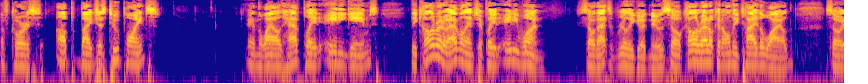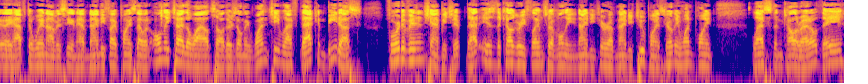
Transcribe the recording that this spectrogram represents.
of course, up by just two points, and the Wild have played 80 games. The Colorado Avalanche have played 81, so that's really good news. So Colorado can only tie the Wild. So they have to win, obviously, and have 95 points. That would only tie the Wild. So there's only one team left that can beat us for division championship. That is the Calgary Flames, who have only 92 or have 92 points. They're only one point less than Colorado. They,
